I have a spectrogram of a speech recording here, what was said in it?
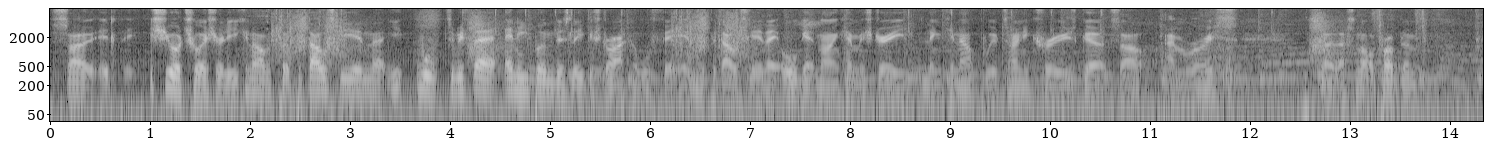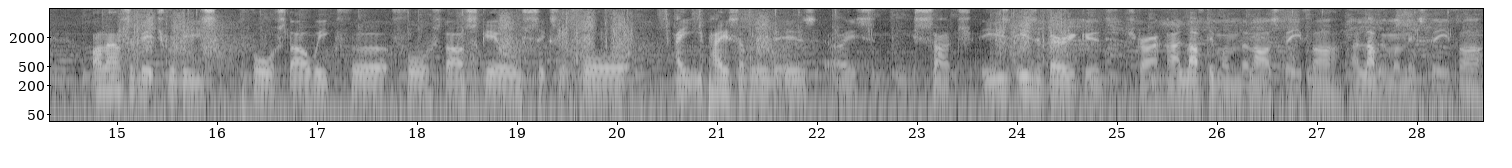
So it, it's your choice really. You can either put Podolski in. You, well, to be fair, any Bundesliga striker will fit in with Podolski. They all get nine chemistry, linking up with Toni Kroos, Götze, and Reus. So that's not a problem. Arnautovic with his four-star weak foot, four-star skills, six foot four, 80 pace, I believe it is. Oh, he's such. He's, he's a very good striker. I loved him on the last FIFA. I love him on this FIFA.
